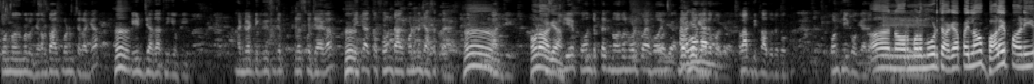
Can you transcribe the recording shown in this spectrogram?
फोन नॉर्मल हो जाएगा अब डार्क मोड में चला गया हाँ। हीट ज्यादा थी क्योंकि हंड्रेड डिग्री से जब प्लस हो जाएगा हाँ। ठीक है तो फोन डार्क मोड में जा सकता है हाँ। हाँ जी ਹੁਣ आ गया ये फोन जब तक नॉर्मल मोड पे हो हो गया देखो अब आप दिखा दो देखो फोन ठीक हो गया देखो। ਆ ਨਾਰਮਲ ਮੋਡ ਚ ਆ ਗਿਆ ਪਹਿਲਾਂ ਉਹ ਬਾਲੇ ਪਾਣੀ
